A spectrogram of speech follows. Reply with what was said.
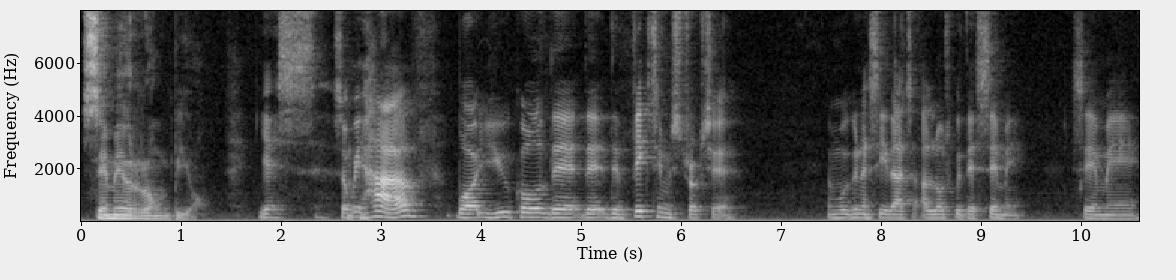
se me rompió. Yes. So we have what you call the, the, the victim structure. And we're going to see that a lot with the seme. Seme.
